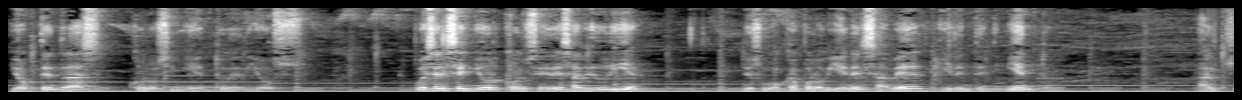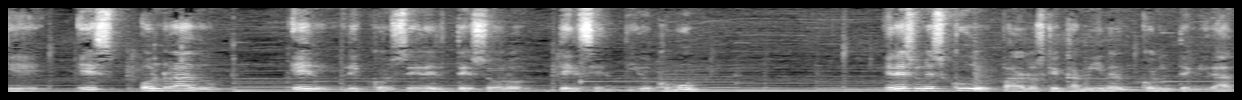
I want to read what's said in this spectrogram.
y obtendrás conocimiento de Dios pues el Señor concede sabiduría, de su boca proviene el saber y el entendimiento. Al que es honrado, Él le concede el tesoro del sentido común. Él es un escudo para los que caminan con integridad.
